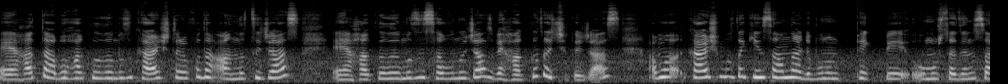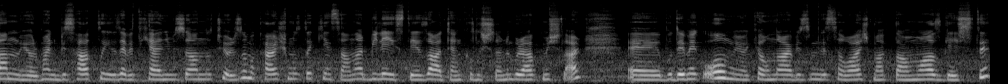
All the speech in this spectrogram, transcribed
E, hatta bu haklılığımızı karşı tarafa da anlatacağız. E, haklılığımızı savunacağız ve haklı da çıkacağız. Ama karşımızdaki insanlar da bunun pek bir umursadığını sanmıyorum. Hani biz haklıyız evet kendimizi anlatıyoruz ama karşımızdaki insanlar bile isteye zaten kılıçlarını bırakmışlar. E, bu demek olmuyor ki onlar bizimle savaşmaktan vazgeçti.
